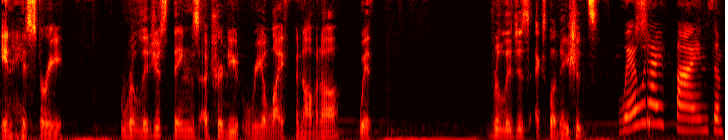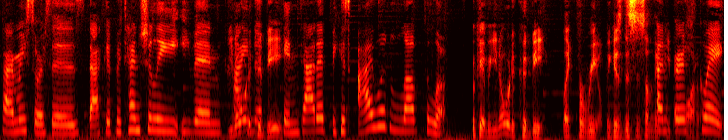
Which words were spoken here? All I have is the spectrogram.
in history, religious things attribute real life phenomena with religious explanations. Where would So- I find some primary sources that could potentially even You know what kind it could of be? hint at it? Because I would love to look. Okay, but you know what it could be, like for real, because this is something An people thought about. An earthquake.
